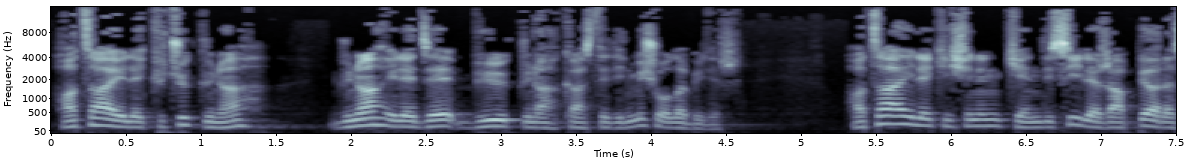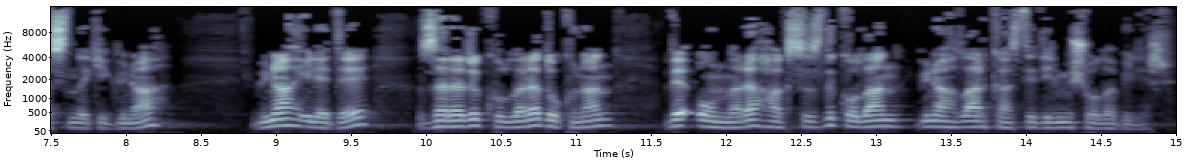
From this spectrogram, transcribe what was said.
hata ile küçük günah, günah ile de büyük günah kastedilmiş olabilir. Hata ile kişinin kendisiyle Rabbi arasındaki günah, günah ile de zararı kullara dokunan ve onlara haksızlık olan günahlar kastedilmiş olabilir.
